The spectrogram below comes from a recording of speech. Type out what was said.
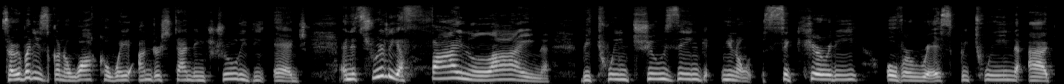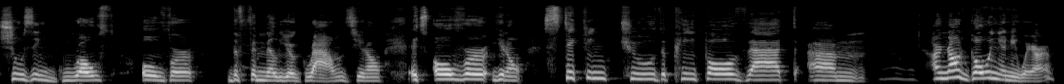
So everybody's going to walk away understanding truly the edge. And it's really a fine line between choosing, you know, security over risk, between uh, choosing growth over the familiar grounds you know it's over you know sticking to the people that um are not going anywhere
